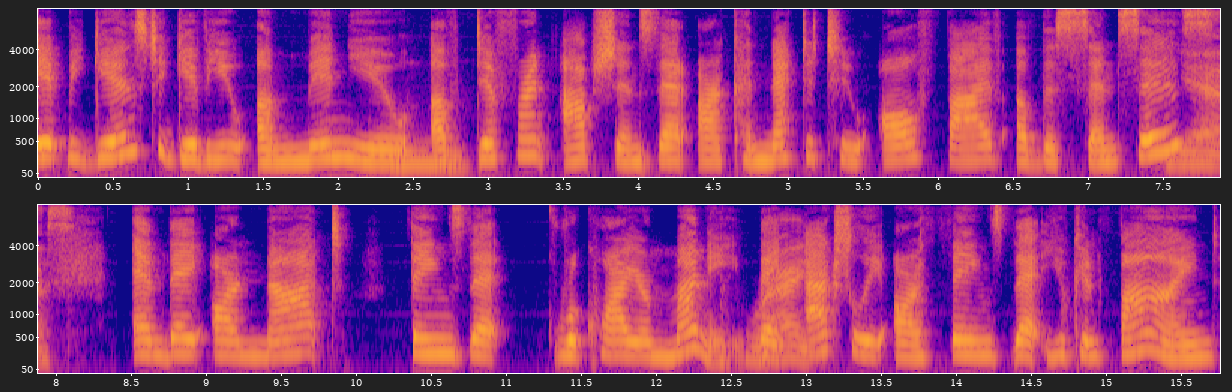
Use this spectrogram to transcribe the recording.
it begins to give you a menu mm. of different options that are connected to all five of the senses Yes. and they are not things that require money. Right. They actually are things that you can find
